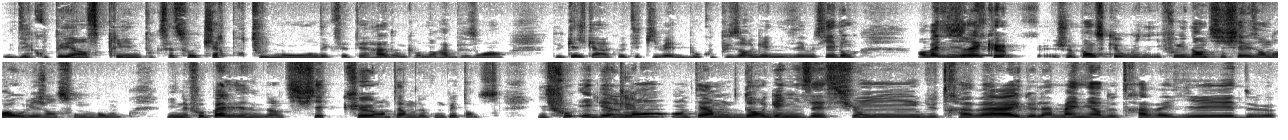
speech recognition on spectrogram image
découper un sprint pour que ça soit clair pour tout le monde, etc. Donc, on aura besoin de quelqu'un à côté qui va être beaucoup plus organisé aussi. Donc, en fait, je dirais que je pense que oui, il faut identifier les endroits où les gens sont bons, mais il ne faut pas les identifier que en termes de compétences. Il faut également en termes d'organisation du travail, de la manière de travailler, de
